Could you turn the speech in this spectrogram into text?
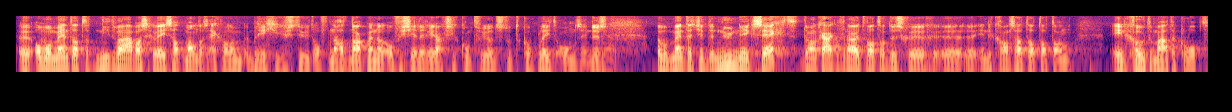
Eh, op het moment dat het niet waar was geweest, had Manders echt wel een berichtje gestuurd. Of had NAC met een officiële reactie komt van, joh, dat is complete onzin. Dus Ja. op het moment dat je er nu niks zegt, dan ga ik ervan uit wat er dus ge- eh, in de krant staat, dat dat dan in grote mate klopt.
